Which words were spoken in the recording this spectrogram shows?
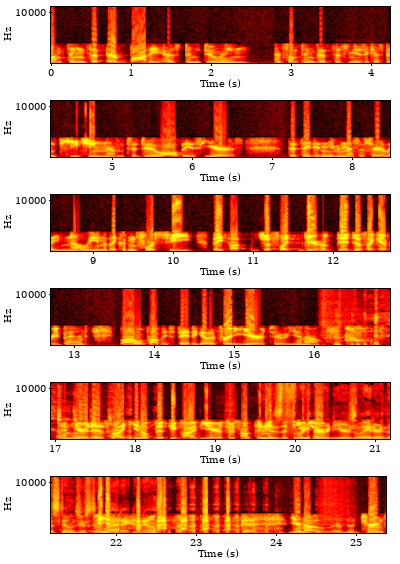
something that their body has been doing and something that this music has been teaching them to do all these years that they didn't even necessarily know. You know, they couldn't foresee. They thought just like Deerhoof did, just like every band. Well, we'll probably stay together for a year or two. You know, and here it is, like you know, fifty-five years or something It is the 300 future. years later, and the Stones are still Yeah. at it, you know? you know, it turns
